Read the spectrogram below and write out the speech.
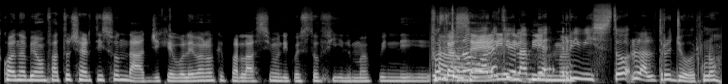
quando abbiamo fatto certi sondaggi che volevano che parlassimo di questo film. Quindi una Fortuna vuole che io l'abbia film. rivisto l'altro giorno.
